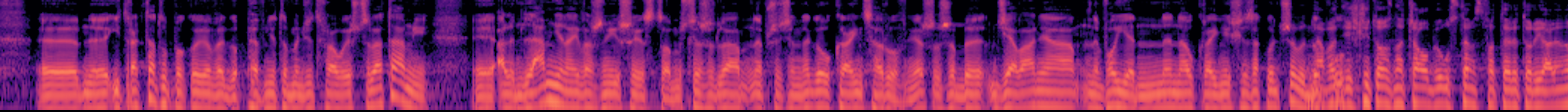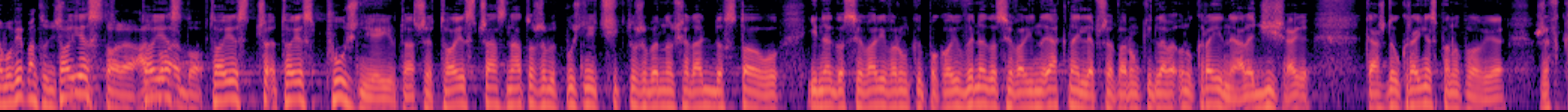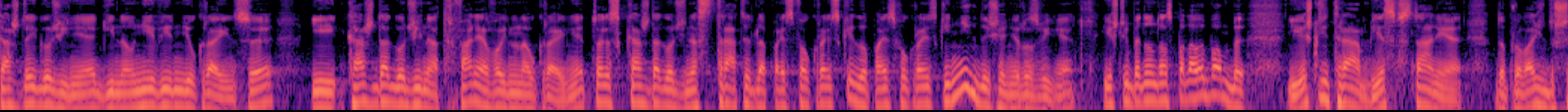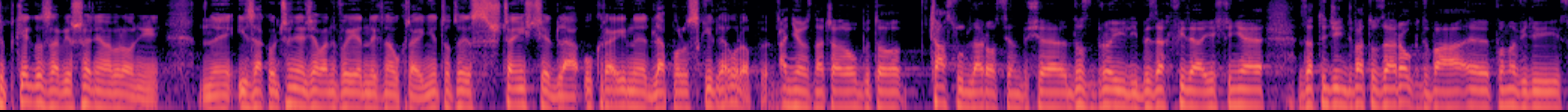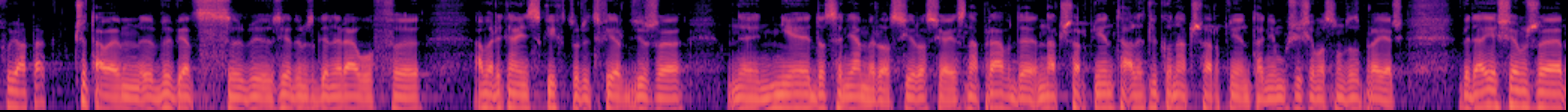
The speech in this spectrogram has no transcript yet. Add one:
e, i traktatu pokojowego. Pewnie to będzie trwało jeszcze latami, E, ale dla mnie najważniejsze jest to, myślę, że dla przeciętnego Ukraińca również, żeby działania wojenne na Ukrainie się zakończyły. Nawet jeśli to oznaczałoby ustępstwa terytorialne, no bo wie pan, co dzisiaj to jest, jest, na stole, to, albo, jest, albo. to, jest, to jest później, znaczy to jest czas na to, żeby później ci, którzy będą siadali do stołu i negocjowali warunki pokoju, wynegocjowali jak najlepsze warunki dla Ukrainy. Ale dzisiaj każdy Ukrainiec panu powie, że w każdej godzinie giną niewinni Ukraińcy i każda godzina trwania wojny na Ukrainie to jest każda godzina straty dla państwa ukraińskiego. Państwo ukraińskie nigdy się nie rozwinie, jeśli będą tam spadały bomby. Jeśli Trump jest w stanie doprowadzić do szybkiego zawieszenia broni y, i zakończenia działań wojennych na Ukrainie, to to jest szczęście dla Ukrainy, dla Polski dla Europy. A nie oznaczałoby to czasu dla Rosjan, by się dozbroili, by za chwilę, jeśli nie za tydzień, dwa, to za rok, dwa e, ponowili swój atak? Czytałem wywiad z, z jednym z generałów e, amerykańskich, który twierdzi, że e, nie doceniamy Rosji. Rosja jest naprawdę nadszarpnięta, ale tylko nadszarpnięta, nie musi się mocno dozbrajać. Wydaje się, że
